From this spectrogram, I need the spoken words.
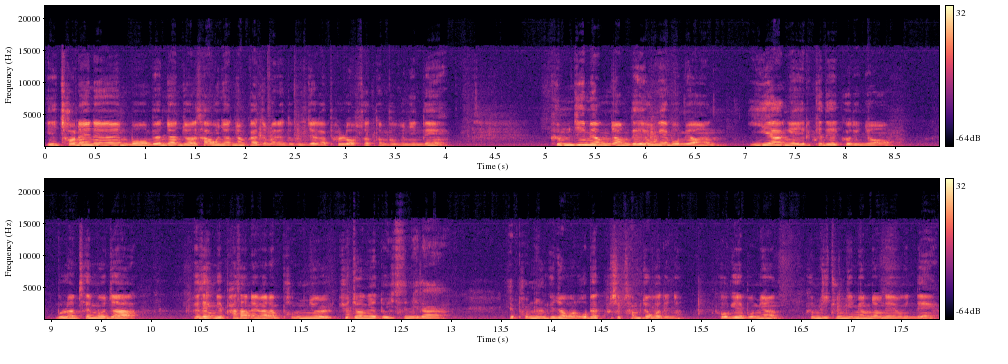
이 전에는 뭐 몇 년 전, 4, 5년 전까지만 해도 문제가 별로 없었던 부분인데 금지 명령 내용에 보면 2항에 이렇게 되어 있거든요. 물론 채무자 회생 및 파산에 관한 법률 규정에도 있습니다. 이 법률 규정은 593조거든요. 거기에 보면 금지 중지 명령 내용인데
